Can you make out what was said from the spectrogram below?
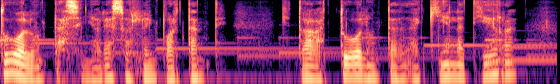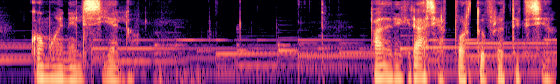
tu voluntad, Señor, eso es lo importante, que tú hagas tu voluntad aquí en la tierra como en el cielo. Padre, gracias por tu protección.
